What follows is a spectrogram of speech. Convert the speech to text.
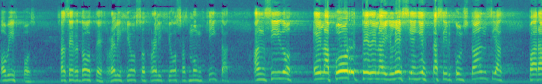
obispos, sacerdotes, religiosos, religiosas, monjitas, han sido el aporte de la iglesia en estas circunstancias para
